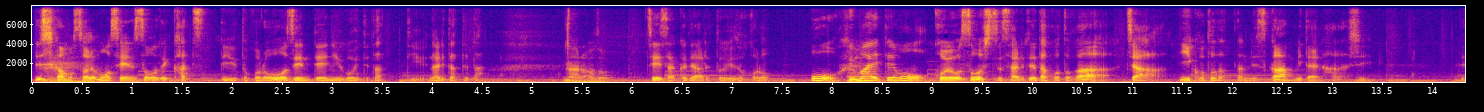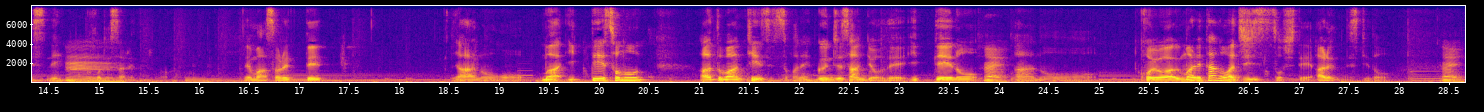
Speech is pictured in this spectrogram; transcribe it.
でしかもそれも戦争で勝つっていうところを前提に動いてたっていう成り立ってた。なるほど。政策であるというところを踏まえても雇用創出されてたことがじゃあいいことだったんですか？みたいな話ですね。うん。ここでされてるのは。でまあそれってあのまあ一定そのアウトバーン建設とかね軍需産業で一定の、はい。あの雇用が生まれたのは事実としてあるんですけど、はい。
